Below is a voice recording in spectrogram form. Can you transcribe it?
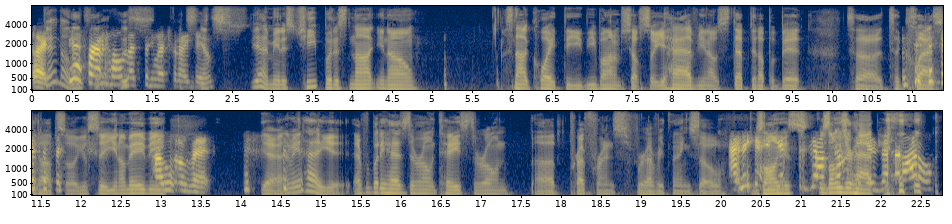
But Yeah, yeah, no, that's- for at home, that's pretty much what I do. yeah, I mean it's cheap, but it's not you know, it's not quite the the bottom shelf. So you have you know stepped it up a bit to to class it up. So you'll see, you know, maybe A little bit. yeah. I mean, hey, everybody has their own taste, their own uh, preference for everything. So As long as- as long as you're happy.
